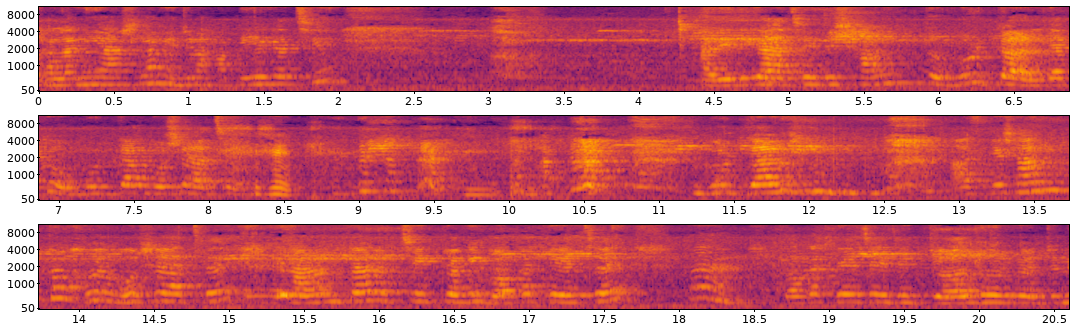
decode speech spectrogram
থালা নিয়ে আসলাম এই জন্য হাঁপিয়ে গেছি। আর এদিকে আছে যে শান্ত গুড গার্ল দেখো গুড গার্ল বসে আছে। গুড গার্ল আজকে শান্ত হয়ে বসে আছে, কারণটা হচ্ছে একটু আগে বকা খেয়েছে হ্যাঁ বকা খেয়েছে, এই যে জল ধরবে, ওর জন্য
